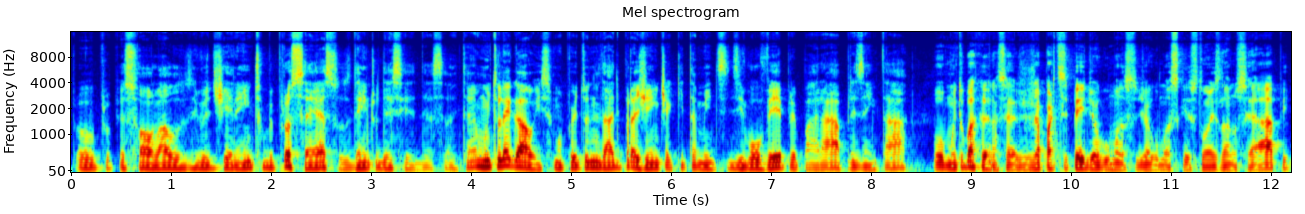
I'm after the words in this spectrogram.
pro, pro pessoal lá, os níveis de gerente sobre processos dentro desse dessa. Então é muito legal isso, uma oportunidade para gente aqui também de se desenvolver, preparar, apresentar. Pô, muito bacana, Sérgio. Eu já participei de algumas de algumas questões lá no CEAP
